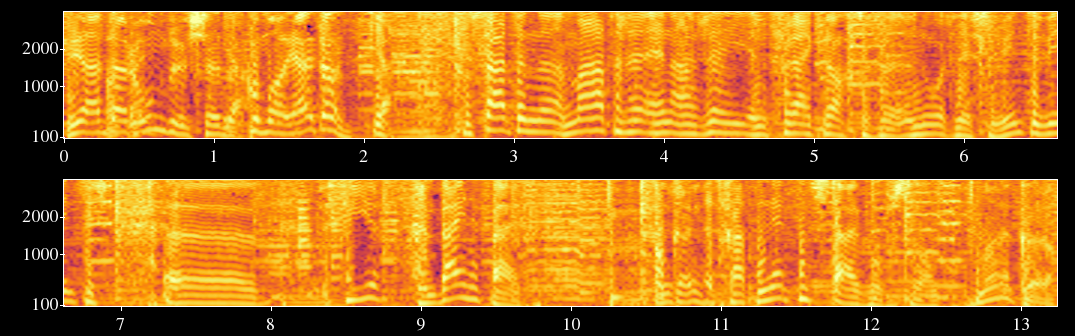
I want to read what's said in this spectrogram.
Ja, daarom. Dus eh, dat Ja. komt mooi uit dan. Ja, er staat een eh, matige en aan zee een vrij krachtige noordwestenwind. De wind is 4 en bijna 5. Dus het gaat net niet stuiven op het strand. Nou, keurig.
